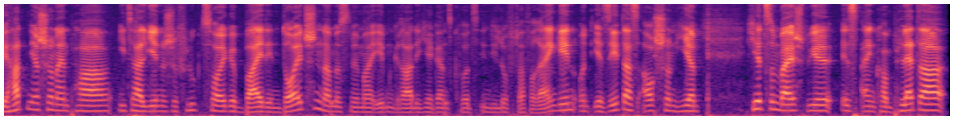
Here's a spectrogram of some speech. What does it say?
wir hatten ja schon ein paar italienische Flugzeuge bei den Deutschen, da müssen wir mal eben gerade hier ganz kurz in die Luftwaffe reingehen. Und ihr seht das auch schon hier. Hier zum Beispiel ist ein kompletter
